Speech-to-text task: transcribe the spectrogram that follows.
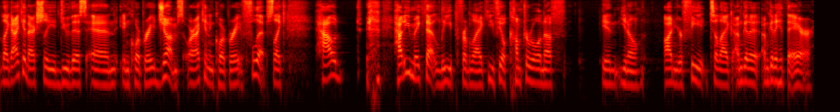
like i can actually do this and incorporate jumps or i can incorporate flips? Like how how do you make that leap from like you feel comfortable enough in you know on your feet to like i'm gonna i'm gonna hit the air?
